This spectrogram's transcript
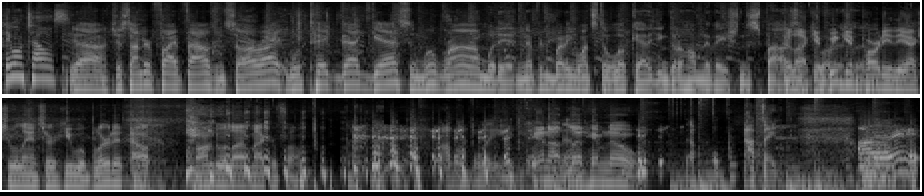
They won't tell us. yeah, just under 5,000. So, all right, we'll take that guess and we'll run with it. And if everybody wants to look at it, you can go to Home Innovation, the spas. They're like, if we give Uh, Party the actual answer, he will blurt it out onto a live microphone. Probably. Cannot let him know. No, nothing. All right.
